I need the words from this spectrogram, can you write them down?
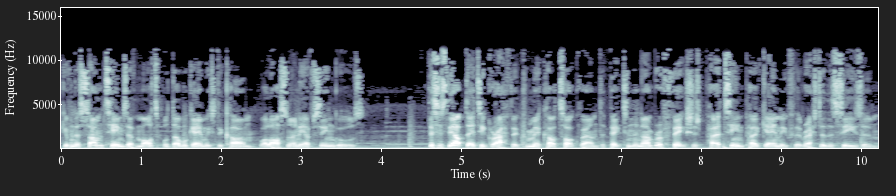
given that some teams have multiple double game weeks to come, while Arsenal only have singles. This is the updated graphic from Mikhail Tokvam depicting the number of fixtures per team per game week for the rest of the season.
